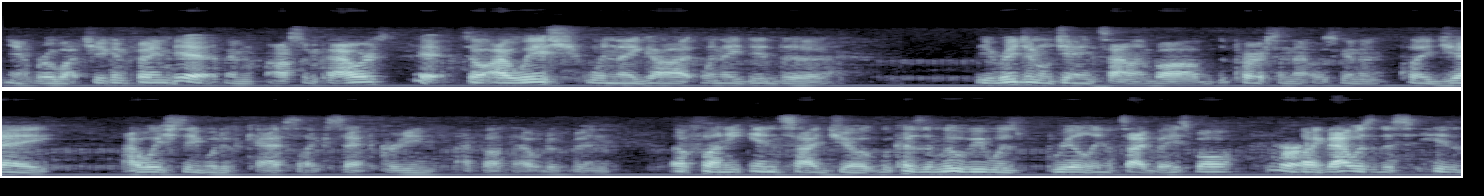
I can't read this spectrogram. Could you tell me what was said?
yeah, Robot Chicken fame, Yeah. and Austin Powers. Yeah. So I wish when they got when they did the the original Jay and Silent Bob, the person that was gonna play Jay, I wish they would have cast like Seth Green. I thought that would have been a funny inside joke because the movie was real inside baseball. Right. Like that was this his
